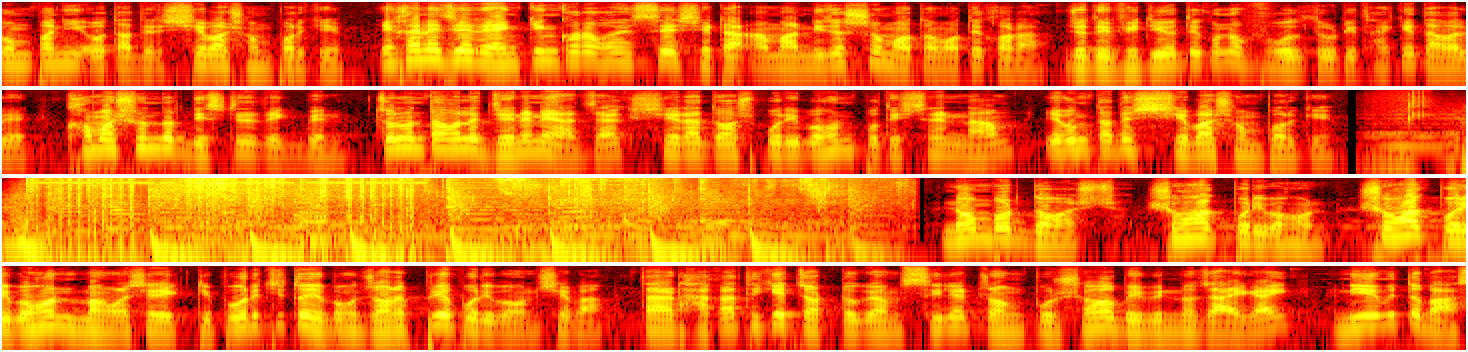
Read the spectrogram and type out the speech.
কোম্পানি ও তাদের সেবা সম্পর্কে। এখানে যে র্যাঙ্কিং করা হয়েছে সেটা আমার নিজস্ব মতামতে করা। যদি ভিডিওতে কোনো ভুল ত্রুটি থাকে তাহলে ক্ষমা সুন্দর দৃষ্টিতে দেখবেন। চলুন তাহলে জেনে নেওয়া যাক সেরা দশ পরিবহন প্রতিষ্ঠানের নাম এবং তাদের সেবা সম্পর্কে। নম্বর দশ সোহাগ পরিবহন। সোহাগ পরিবহন বাংলাদেশের একটি পরিচিত এবং জনপ্রিয় পরিবহন সেবা। তারা ঢাকা থেকে চট্টগ্রাম, সিলেট, রংপুর সহ বিভিন্ন জায়গায় নিয়মিত বাস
